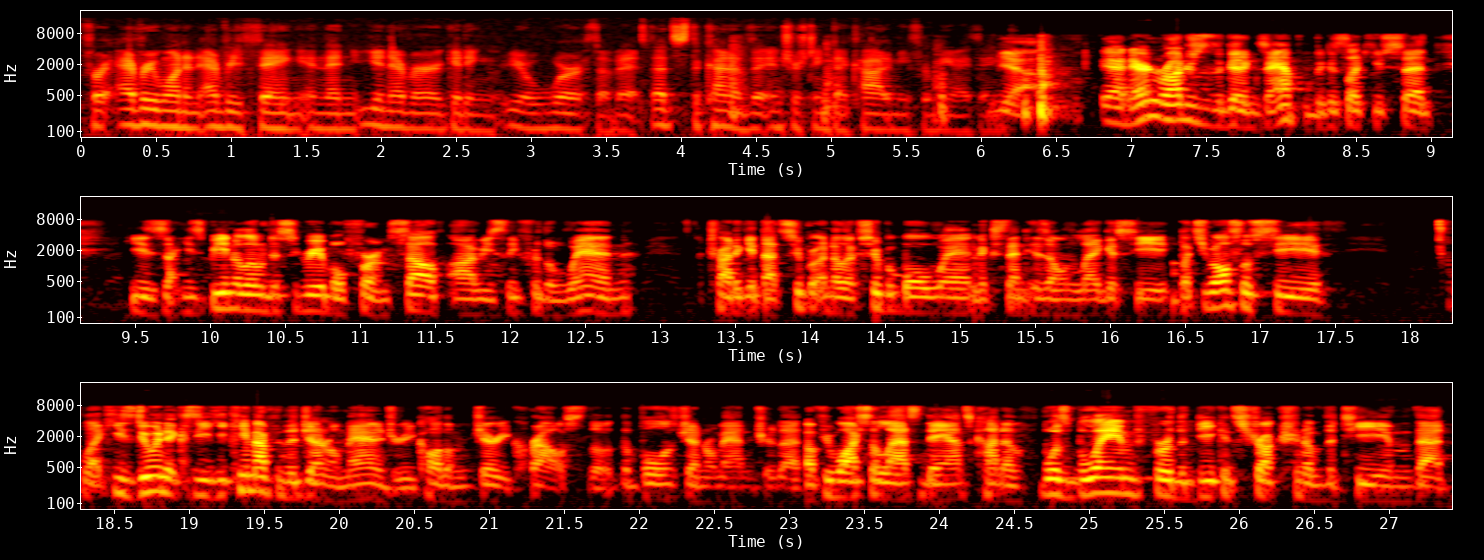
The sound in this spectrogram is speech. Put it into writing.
for everyone and everything, and then you're never getting your worth of it. That's the kind of the interesting dichotomy for me, I think. Yeah, yeah, and Aaron Rodgers is a good example because, like you said, he's he's being a little disagreeable for himself, obviously for the win, try to get that super another Super Bowl win, and extend his own legacy. But you also see, like he's doing it because he, he came after the general manager. He called him Jerry Krause, the the Bulls general manager. That if you watch The Last Dance, kind of was blamed for the deconstruction of the team that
